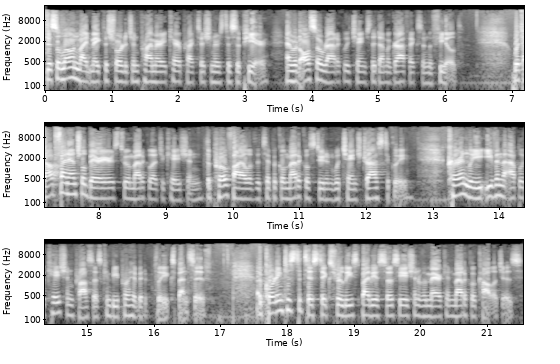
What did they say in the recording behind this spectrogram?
This alone might make the shortage in primary care practitioners disappear and would also radically change the demographics in the field. Without financial barriers to a medical education, the profile of the typical medical student would change drastically. Currently, even the application process can be prohibitively expensive. According to statistics released by the Association of American Medical Colleges,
